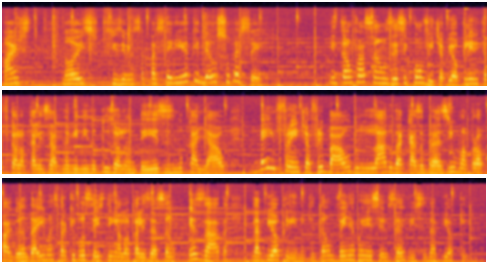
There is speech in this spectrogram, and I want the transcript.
mas nós fizemos essa parceria que deu super certo. Então façamos esse convite. A Bioclínica fica localizada na Avenida dos Holandeses, no Calhau, bem em frente à Fribal, do lado da Casa Brasil, uma propaganda aí, mas para que vocês tenham a localização exata da Bioclínica. Então venha conhecer os serviços da Bioclínica.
